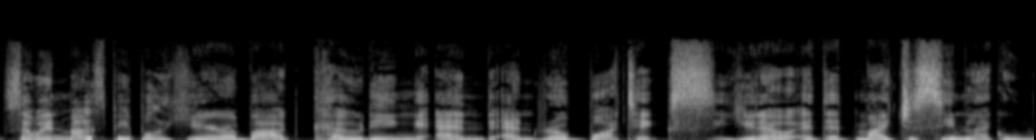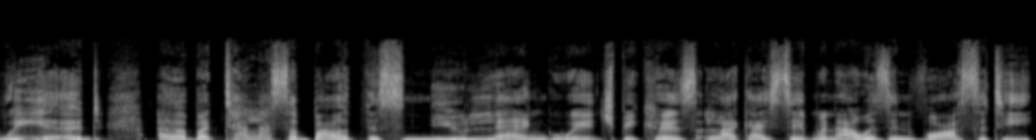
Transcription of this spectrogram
so when most people hear about coding and and robotics, you know, it, it might just seem like weird. Uh, but tell us about this new language because, like I said, when I was in varsity,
